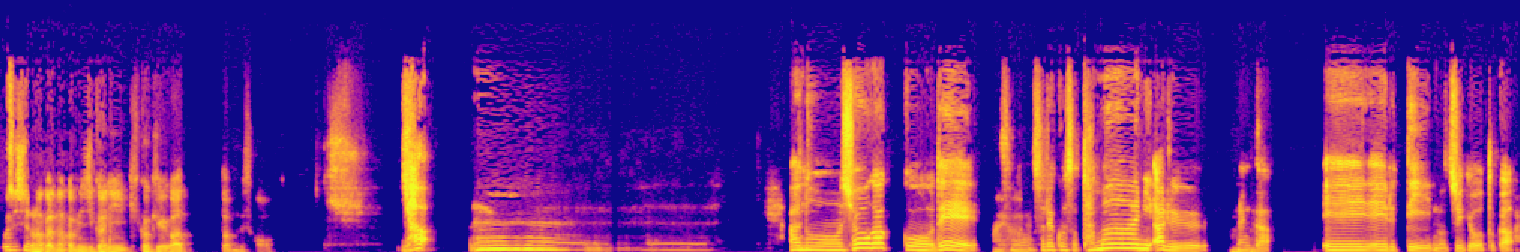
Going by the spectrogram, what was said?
ご自身の中でなんか身近にきっかけがあったんですか？いや、うーん。あの、小学校で、はいはい。そのそれこそたまにある、なん、か、ALT の授業とか、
